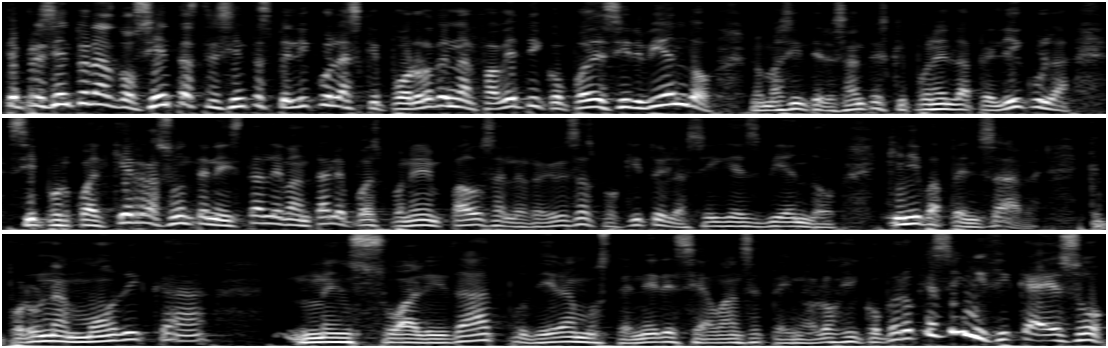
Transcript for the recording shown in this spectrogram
te presenta unas 200, 300 películas que por orden alfabético puedes ir viendo. Lo más interesante es que pones la película. Si por cualquier razón te necesitas levantar, le puedes poner en pausa le regresas poquito y la sigues viendo. ¿Quién iba a pensar que por una módica mensualidad pudiéramos tener ese avance tecnológico? Pero ¿qué significa eso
